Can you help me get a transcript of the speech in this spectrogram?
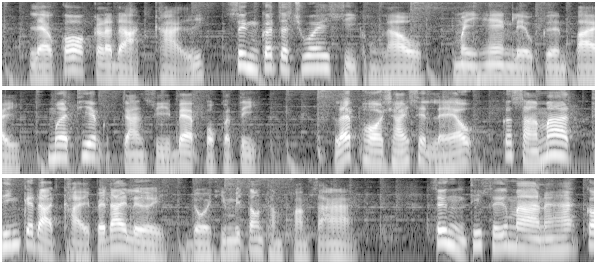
ำแล้วก็กระดาษไข ซึ่งก็จะช่วยสีของเราไม่แห้งเร็วเกินไป เมื่อเทียบกับจานสีแบบปกติ และพอใช้เสร็จแล้วก็สามารถทิ้งกระดาษไขไปได้เลย โดยที่ไม่ต้องทำความสะอาด ซึ่งที่ซื้อมานะฮะก็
